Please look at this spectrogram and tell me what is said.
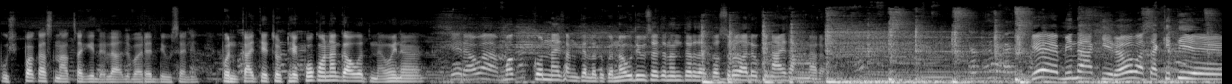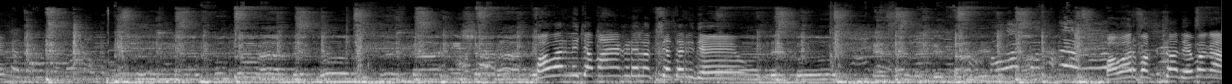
पुष्पकाच नाचा केलेला आज बऱ्याच दिवसाने. पण काय त्याचं ठेको कोणाक गावत नाही होय ना? हे रावा मग कोण नाही सांगतेला तुका? नऊ दिवसाच्या नंतर जा- दसरो झालो की नाही सांगणार. घे मीना की रव आता किती आहे? पवारलीच्या पायाकडे लक्ष तरी दे पवार बघतात हे बघा.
